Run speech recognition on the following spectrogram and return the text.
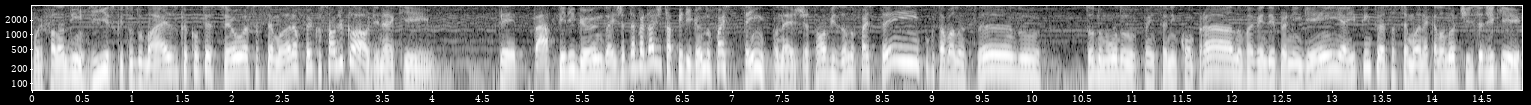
Bom, e falando em risco e tudo mais, o que aconteceu essa semana foi com o SoundCloud, né? Que te- tá perigando aí. Já, na verdade, tá perigando faz tempo, né? Já estão avisando faz tempo que tá balançando. Todo mundo pensando em comprar, não vai vender pra ninguém. E aí pintou essa semana aquela notícia de que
